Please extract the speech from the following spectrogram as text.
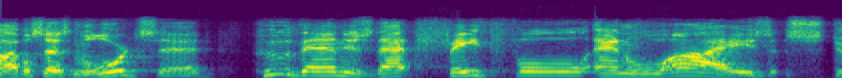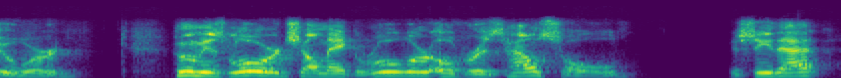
Bible says, and the Lord said, Who then is that faithful and wise steward, whom his Lord shall make ruler over his household? You see that?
